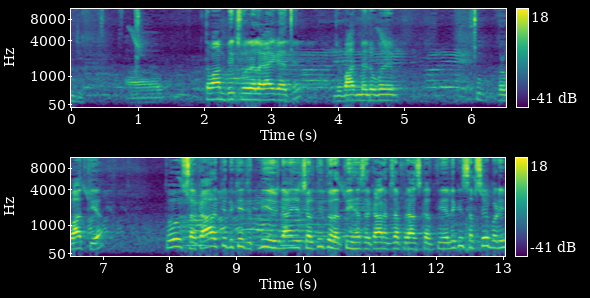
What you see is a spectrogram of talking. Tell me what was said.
जी। तमाम वृक्ष वगैरह लगाए गए थे जो बाद में लोगों ने उसको बर्बाद किया। तो सरकार की देखिए जितनी योजनाएँ ये चलती तो रहती हैं सरकार हमेशा प्रयास करती है लेकिन सबसे बड़ी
